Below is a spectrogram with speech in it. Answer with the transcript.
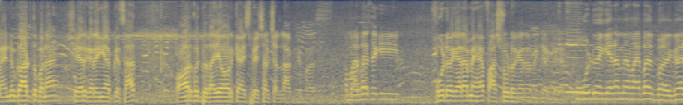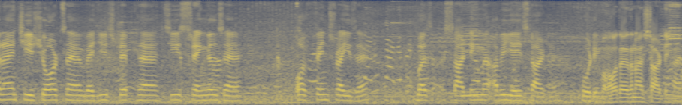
मेन्यू कार्ड तो बना है शेयर करेंगे आपके साथ। और कुछ बताइए और क्या स्पेशल चल रहा है आपके पास? हमारे पास जैसे कि फ़ूड वगैरह में है फास्ट फ़ूड वगैरह में क्या क्या है? फ़ूड वगैरह में हमारे पास बर्गर हैं चीज़ शॉर्ट्स हैं वेजी स्ट्रिप्स हैं चीज़ स्ट्रेंगल्स हैं और फ्रेंच फ्राइज़ हैं। बस स्टार्टिंग में अभी यही स्टार्ट है फूडिंग बहुत है इतना स्टार्टिंग हाँ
